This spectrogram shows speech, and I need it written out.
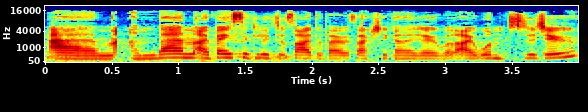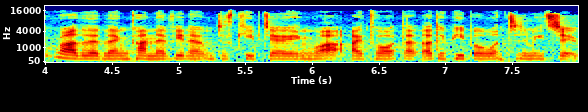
Um, and then I basically decided I was actually going to do what I wanted to do, rather than kind of you know just keep doing what I thought that other people wanted me to do.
